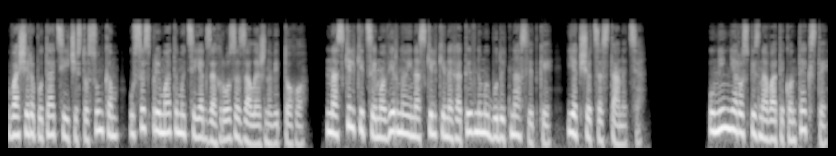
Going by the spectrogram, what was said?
вашій репутації чи стосункам усе сприйматиметься як загроза залежно від того, наскільки це ймовірно і наскільки негативними будуть наслідки, якщо це станеться. Уміння розпізнавати контексти,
